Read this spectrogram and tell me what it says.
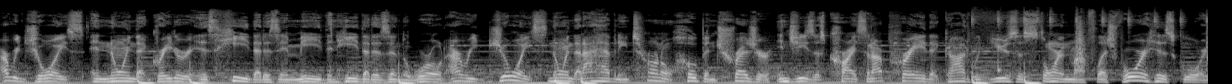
I rejoice in knowing that greater is He that is in me than He that is in the world. I rejoice knowing that I have an eternal hope and treasure in Jesus Christ, and I pray that God would use this thorn in my flesh for His glory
